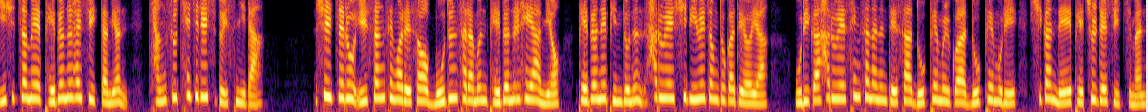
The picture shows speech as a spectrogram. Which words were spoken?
이 시점에 배변을 할 수 있다면 장수 체질일 수도 있습니다. 실제로 일상생활에서 모든 사람은 배변을 해야 하며 배변의 빈도는 하루에 12회 정도가 되어야 우리가 하루에 생산하는 대사 노폐물과 노폐물이 시간 내에 배출될 수 있지만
